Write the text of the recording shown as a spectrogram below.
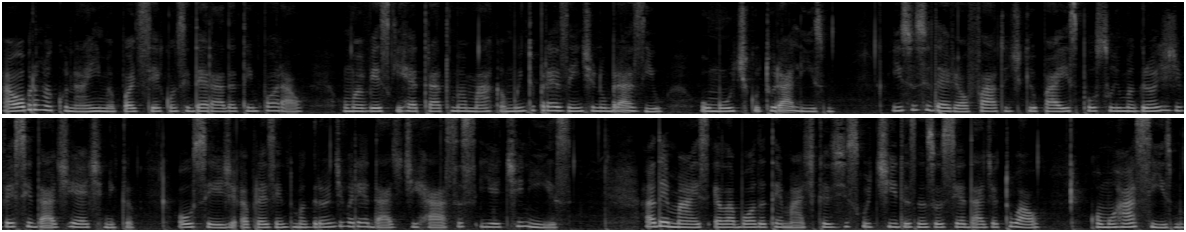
A obra Macunaíma pode ser considerada temporal, uma vez que retrata uma marca muito presente no Brasil o multiculturalismo. Isso se deve ao fato de que o país possui uma grande diversidade étnica, ou seja, apresenta uma grande variedade de raças e etnias. Ademais, ela aborda temáticas discutidas na sociedade atual, como o racismo,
